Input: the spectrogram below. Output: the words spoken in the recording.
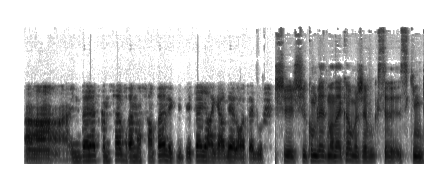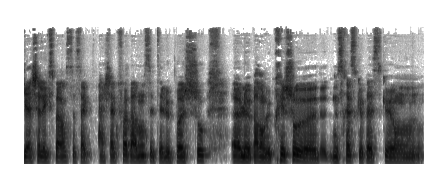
Un, une balade comme ça, vraiment sympa, avec des détails à regarder à droite à gauche. Je, je suis complètement d'accord. Moi, j'avoue que ce, ce, qui me gâchait l'expérience à chaque fois, pardon, c'était le post-show, euh, le pardon, le pré-show, euh, ne serait-ce que parce que on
